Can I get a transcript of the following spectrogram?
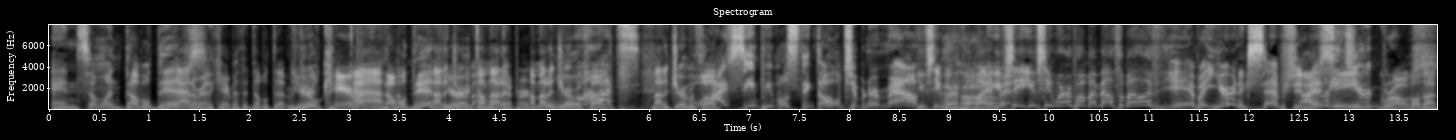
and someone double dips. Nah, I don't really care about the double dip. You don't care about the double dip? I'm not a, You're a germ- I'm not a, dipper. I'm not a germaphobe. What? Not a germaphobe. Well, I've seen people stick the whole chip in their mouth. You've seen where I put my uh-huh. you've seen you've seen where I put my mouth in my life. yeah, but you're an exception. I've that means seen- you're gross. Hold on.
